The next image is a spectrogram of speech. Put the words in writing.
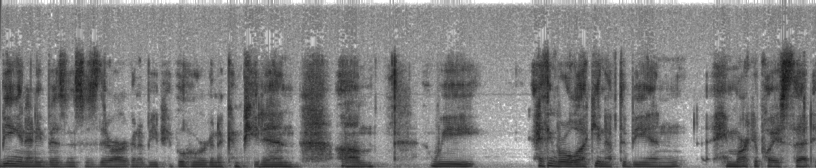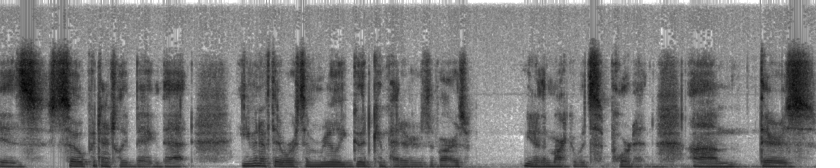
being in any business is there are going to be people who are going to compete in. Um, we i think we're lucky enough to be in a marketplace that is so potentially big that even if there were some really good competitors of ours you know the market would support it. Um, there's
